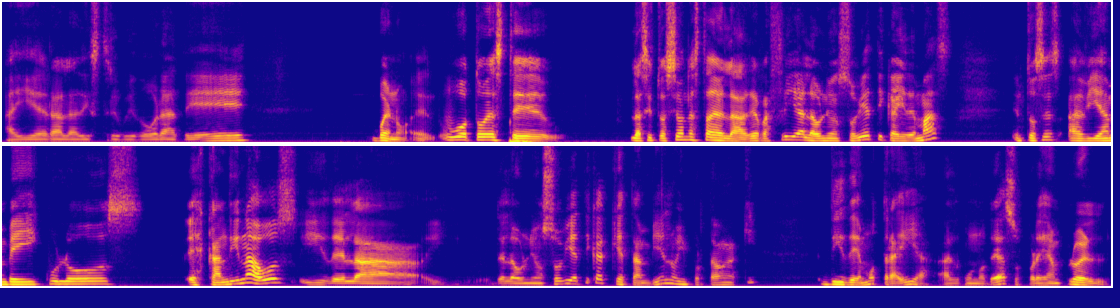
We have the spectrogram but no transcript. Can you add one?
Ahí era la distribuidora de... Bueno, eh, hubo todo este... La situación esta de la Guerra Fría, la Unión Soviética y demás. Entonces habían vehículos escandinavos y de la, de la Unión Soviética que también los importaban aquí. Didemo traía algunos de esos. Por ejemplo, el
